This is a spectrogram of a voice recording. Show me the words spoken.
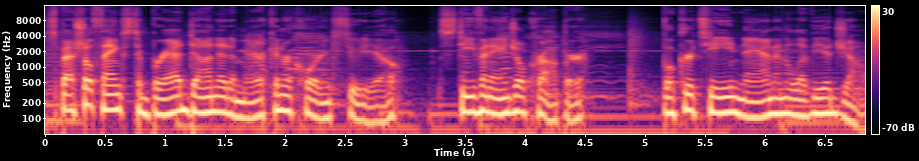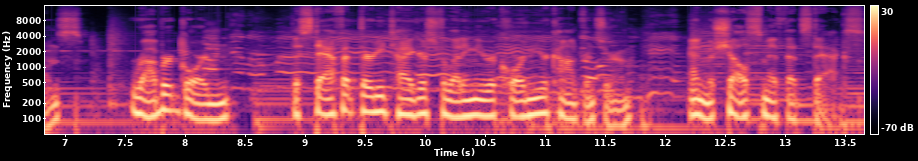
Special thanks to Brad Dunn at American Recording Studio, Stephen Angel Cropper, Booker T, Nan and Olivia Jones, Robert Gordon, the staff at 30 Tigers for letting me record in your conference room, and Michelle Smith at Stax.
